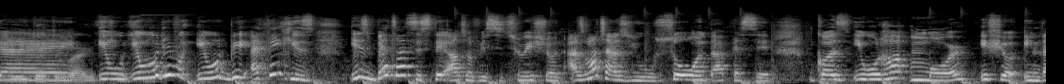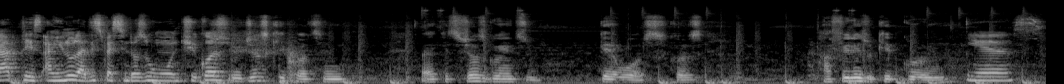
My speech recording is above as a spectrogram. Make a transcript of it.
guy it. would it would even it would be i think it's it's better to stay out of a situation as much as you so want that person because it will hurt more if you're in that place and you know that this person doesn't want you because you just keep hurting. Like, it's just going to get worse because her feelings will keep growing. yes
